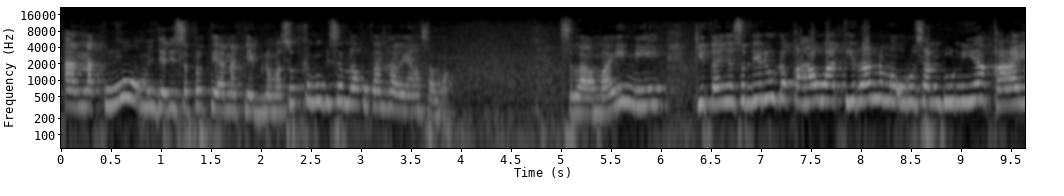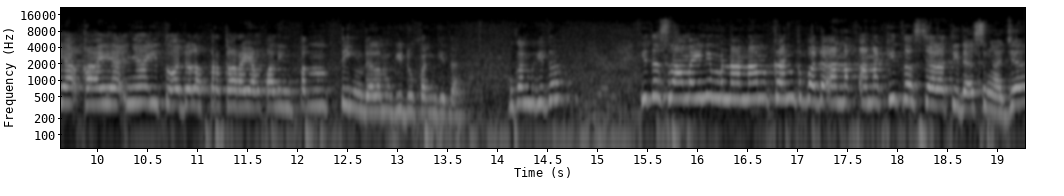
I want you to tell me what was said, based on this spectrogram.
anakmu menjadi seperti anaknya Ibnu Mas'ud, kamu bisa melakukan hal yang sama. Selama ini kitanya sendiri udah kekhawatiran sama urusan dunia kayak kayaknya itu adalah perkara yang paling penting dalam kehidupan kita. Bukan begitu? Kita selama ini menanamkan kepada anak-anak kita secara tidak sengaja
